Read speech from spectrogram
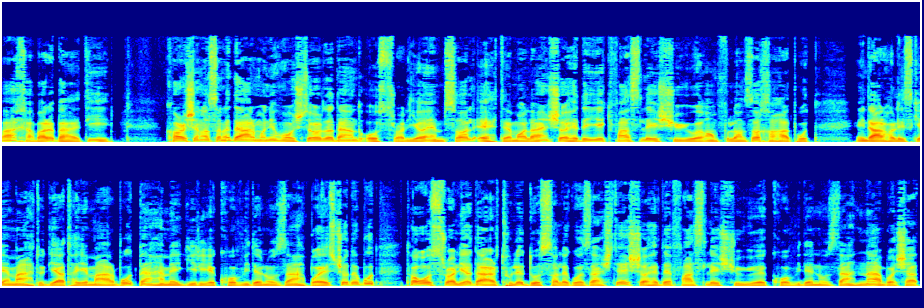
و خبر بعدی کارشناسان درمانی هشدار دادند استرالیا امسال احتمالا شاهد یک فصل شیوع آنفولانزا خواهد بود. این در حالی است که محدودیت های مربوط به همهگیری کووید 19 باعث شده بود تا استرالیا در طول دو سال گذشته شاهد فصل شیوع کووید 19 نباشد.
